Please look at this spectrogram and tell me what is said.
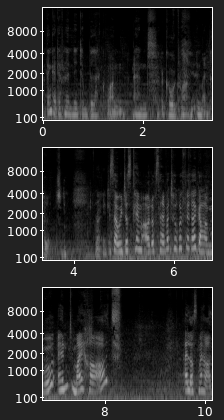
I think I definitely need a black one and a gold one in my collection, right? So we just came out of Salvatore Ferragamo, and my heart, I lost my heart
